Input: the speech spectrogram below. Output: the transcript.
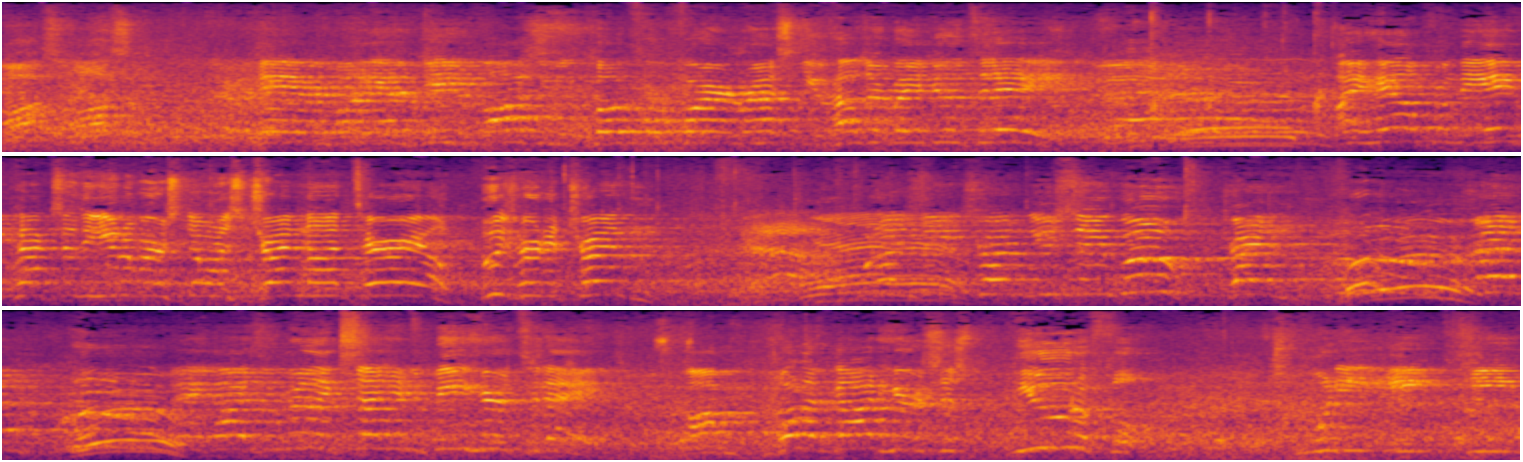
awesome, awesome. Hey everybody, I'm David Bossy with Code 4 Fire and Rescue. How's everybody doing today? I hail from the apex of the universe known as Trenton, Ontario. Who's heard of Trenton? When I say Trenton, you say woo! Trenton! Woo! Trenton! Woo! Hey guys, I'm really excited to be here today. Um, what I've got here is this beautiful 2018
